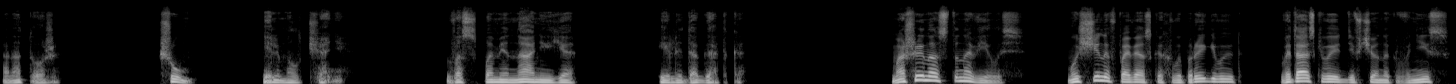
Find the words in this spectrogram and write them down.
она тоже. Шум или молчание. Воспоминание или догадка. Машина остановилась. Мужчины в повязках выпрыгивают, вытаскивают девчонок вниз,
